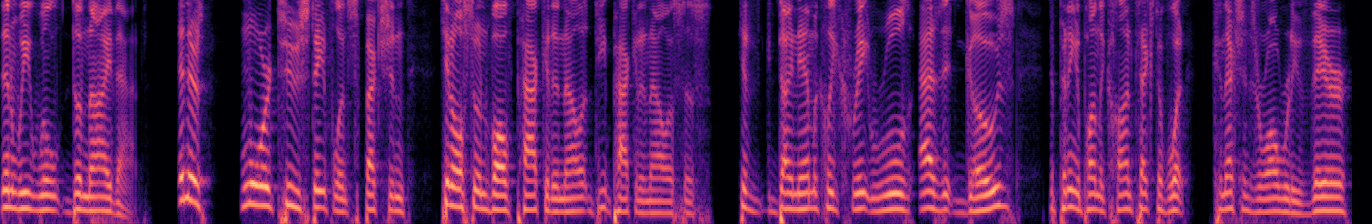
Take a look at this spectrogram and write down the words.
then we will deny that. And there's more to stateful inspection. Can also involve packet anal- deep packet analysis. Can dynamically create rules as it goes, depending upon the context of what connections are already there.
